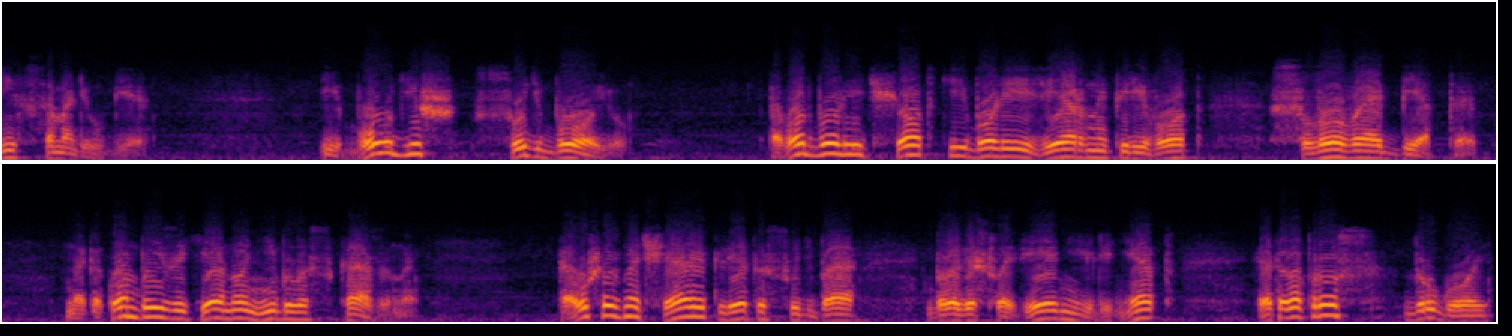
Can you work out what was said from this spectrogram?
их самолюбие. «И будешь судьбою». А вот более четкий и более верный перевод слова «обета», на каком бы языке оно ни было сказано. А уж означает ли это судьба благословения или нет, это вопрос другой,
